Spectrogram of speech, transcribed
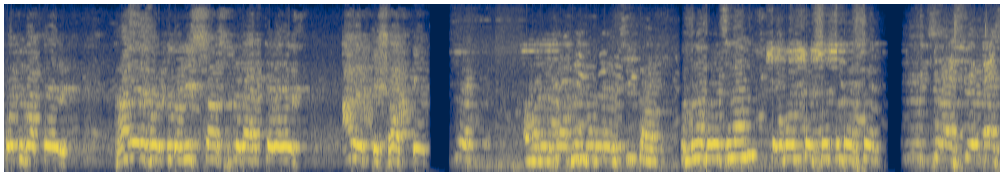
প্রতিপক্ষের ঘাড়ের উপর কোনো নিঃশ্বাস ফেলে রাখতে আরেকটি শট নিয়ে আমাদের প্রাথমিকভাবে শিক্ষক ঘোষণা করেছিলাম এবং সত্য দর্শক আজকে ম্যাচ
